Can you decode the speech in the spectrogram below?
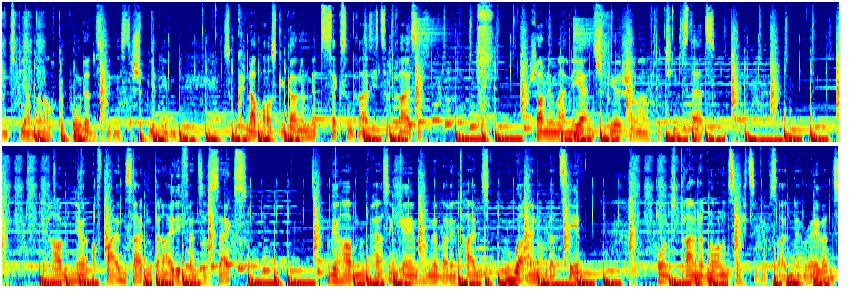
und die haben dann auch gepunktet. Deswegen ist das Spiel eben so knapp ausgegangen mit 36 zu 30. Schauen wir mal näher ins Spiel, schauen wir auf die Team-Stats. Wir haben hier auf beiden Seiten drei Defensive Sacks wir haben im Passing Game haben wir bei den Titans nur 110 und 369 auf Seiten der Ravens.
